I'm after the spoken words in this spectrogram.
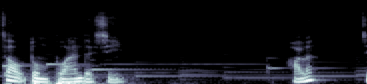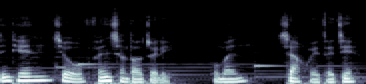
躁动不安的心。好了，今天就分享到这里，我们下回再见。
